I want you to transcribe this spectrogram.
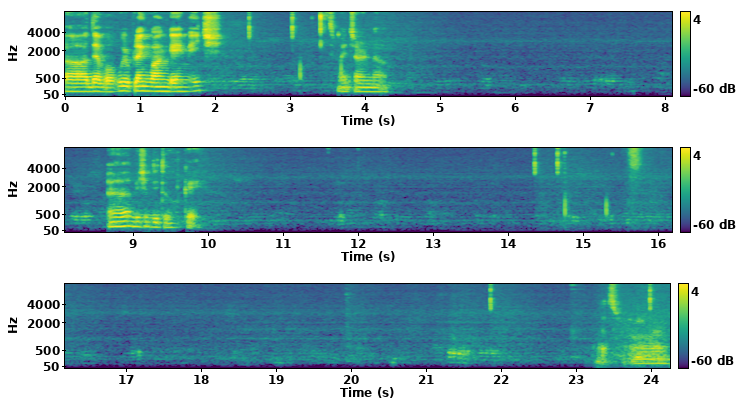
uh, Devo. We're playing one game each. It's my turn now. Uh, bishop d2, okay. That's wrong.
